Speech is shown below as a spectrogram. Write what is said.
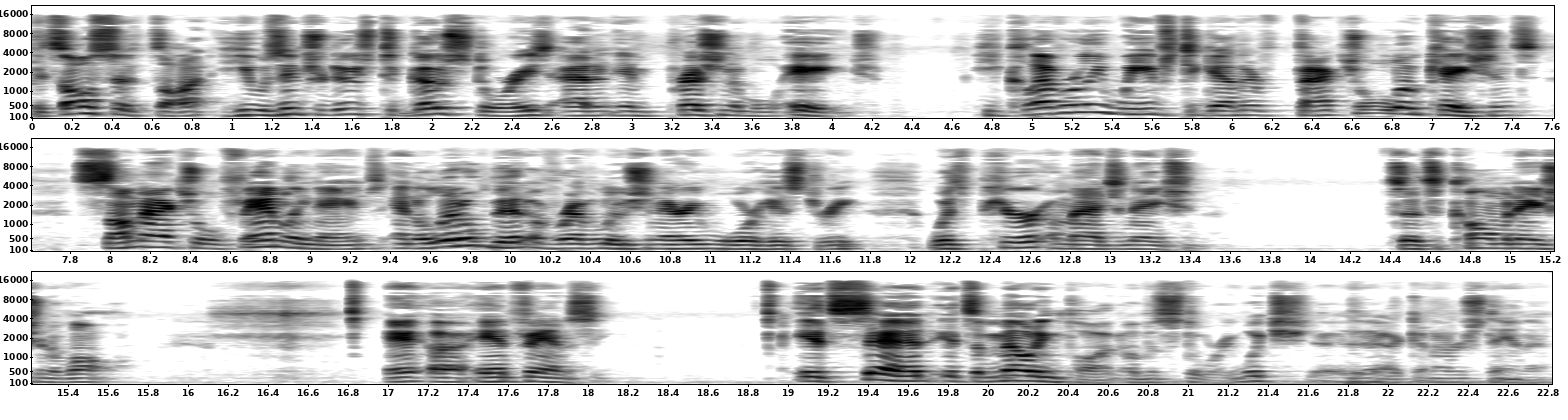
It's also thought he was introduced to ghost stories at an impressionable age. He cleverly weaves together factual locations, some actual family names, and a little bit of Revolutionary War history with pure imagination. So it's a culmination of all and, uh, and fantasy. It's said it's a melting pot of a story, which uh, I can understand that.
